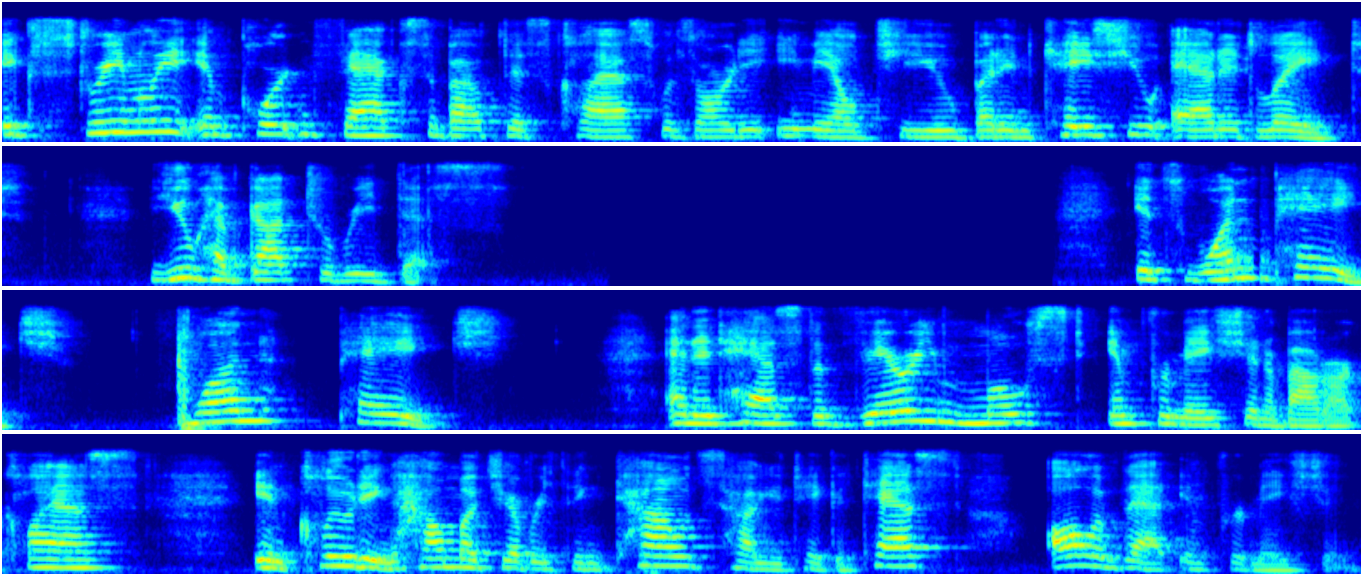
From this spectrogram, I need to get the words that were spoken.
Extremely important facts about this class was already emailed to you, but in case you added late, you have got to read this. It's one page, one page, and it has the very most information about our class, including how much everything counts, how you take a test, all of that information.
